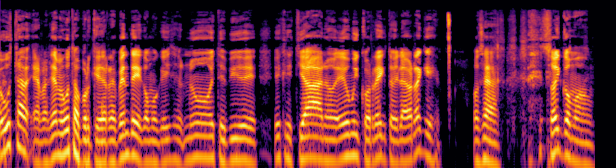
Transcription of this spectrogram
gusta, en realidad me gusta porque de repente como que dice, no, este pibe es cristiano, es muy correcto. Y la verdad que, o sea, soy como...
